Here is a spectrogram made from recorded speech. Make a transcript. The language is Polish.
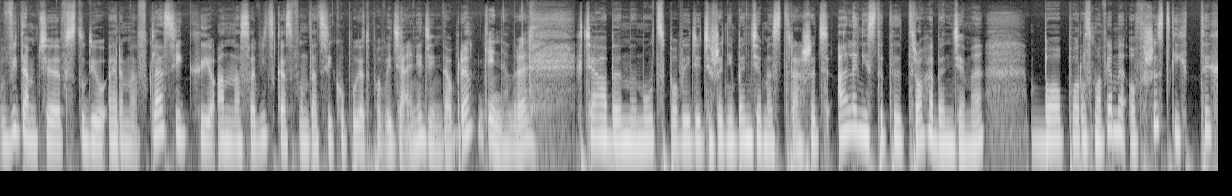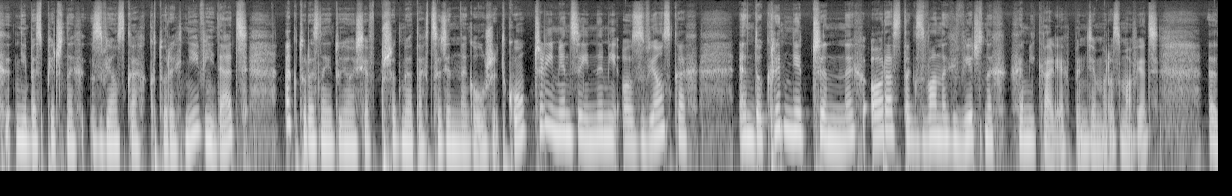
Witam Cię w studiu RMF Classic. Joanna Sawicka z Fundacji Kupuj Odpowiedzialnie. Dzień dobry. Dzień dobry. Chciałabym móc powiedzieć, że nie będziemy straszyć, ale niestety trochę będziemy, bo porozmawiamy o wszystkich tych niebezpiecznych związkach, których nie widać, a które znajdują się w przedmiotach codziennego użytku, czyli między innymi o związkach endokrynnie czynnych oraz tak zwanych wiecznych chemikaliach będziemy rozmawiać.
